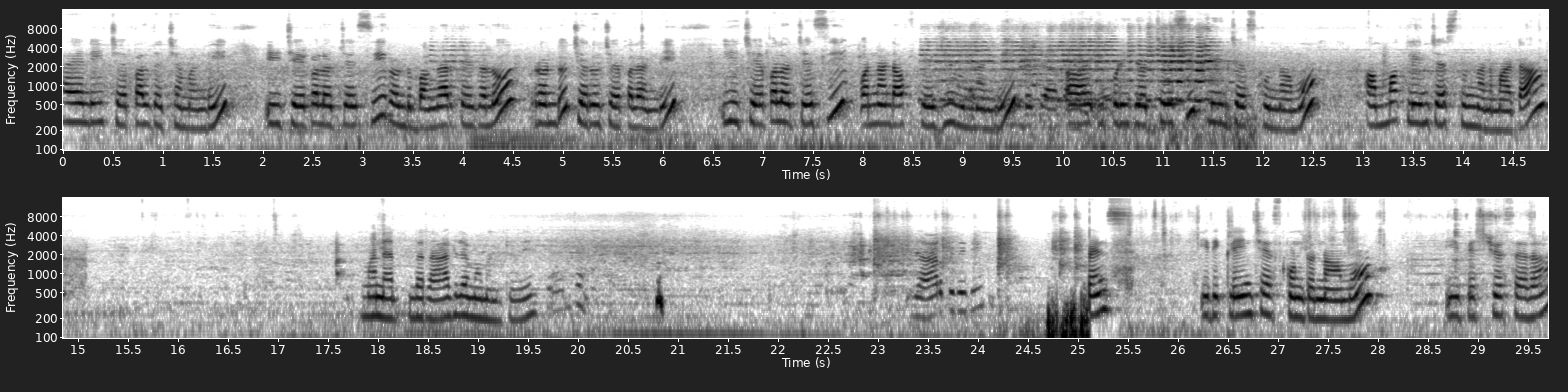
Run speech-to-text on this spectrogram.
Hi అండి చేపలు తెచ్చామండి. ఈ చేపలు వచ్చేసి రెండు బంగారు తీగలు రెండు చెరువు చేపలు అండి ఈ చేపలు వచ్చేసి వన్ అండ్ హాఫ్ కేజీ ఉందండి. ఆ, ఇప్పుడు ఇది వచ్చేసి క్లీన్ చేసుకున్నాము. అమ్మ క్లీన్ చేస్తుందన్నమాట. మన రాదులేమో మనకి. ఇది. ఫ్రెండ్స్ ఇది క్లీన్ చేసుకుంటున్నాము. ఈ ఫిష్ చూసారా?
